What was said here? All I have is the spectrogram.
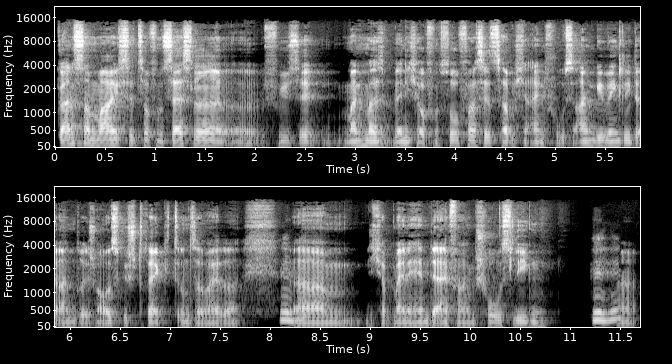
Ganz normal, ich sitze auf dem Sessel, äh, Füße, manchmal, wenn ich auf dem Sofa sitze, habe ich einen Fuß angewinkelt, der andere ist ausgestreckt und so weiter. Mhm. Ähm, ich habe meine Hände einfach im Schoß liegen. Mhm. Ja.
